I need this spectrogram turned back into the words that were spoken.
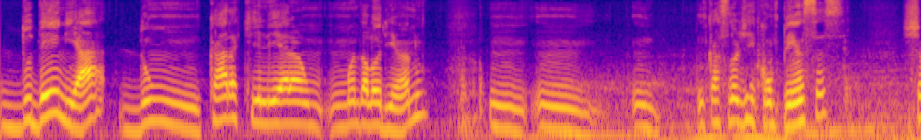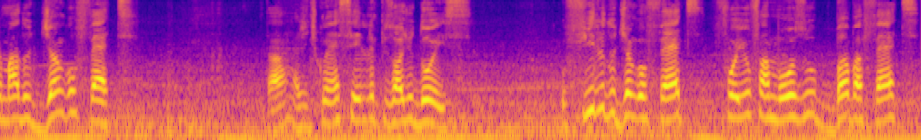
do DNA de um cara que ele era um, mandaloriano, um, um, um, um caçador de recompensas, chamado Jungle Fett. Tá? A gente conhece ele no episódio 2. O filho do Jungle Fett foi o famoso Bubba Fett.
